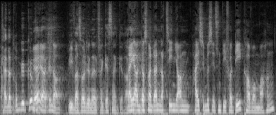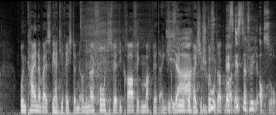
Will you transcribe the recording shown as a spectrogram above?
keiner drum gekümmert. Ja, ja, genau. Wie, was soll denn in Vergessenheit geraten? Naja, und dass man dann nach zehn Jahren heißt, wir müssen jetzt ein DVD-Cover machen und keiner weiß, wer hat die Rechte an den Originalfotos, wer hat die Grafiken gemacht, wer hat eigentlich das Logo, welche gut, Schriftart war es das. ist natürlich auch so.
